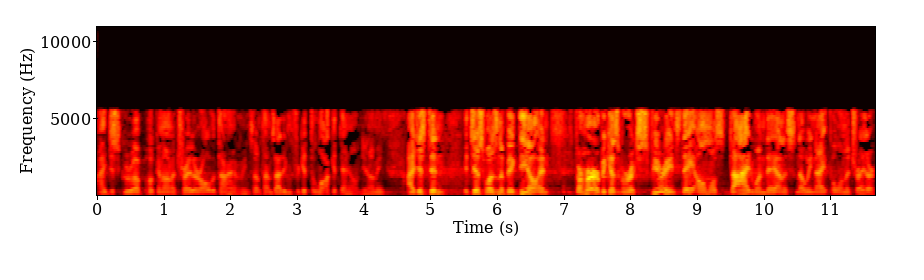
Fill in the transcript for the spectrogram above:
I just grew up hooking on a trailer all the time. I mean, sometimes I'd even forget to lock it down. You know, what I mean, I just didn't. It just wasn't a big deal. And for her, because of her experience, they almost died one day on a snowy night pulling a trailer,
